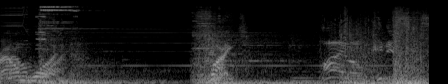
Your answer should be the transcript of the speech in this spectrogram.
Round one. Fight! Pyrokinesis!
